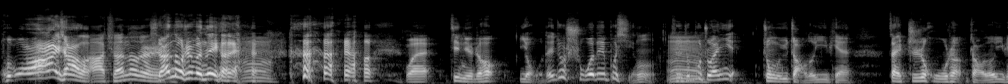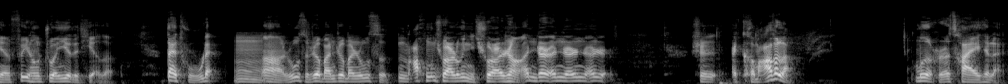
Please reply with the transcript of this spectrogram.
哗一下子。啊，全都是，全都是问这个的。嗯。然 后我进去之后，有的就说的不行，这就不专业。终于找到一篇在知乎上找到一篇非常专业的帖子，带图的。嗯。啊，如此这般这般如此，拿红圈都给你圈上，摁这儿摁这儿摁这儿摁这，是哎可麻烦了。墨盒拆下来，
